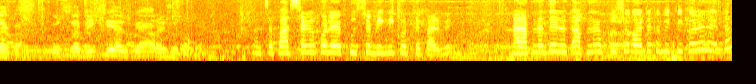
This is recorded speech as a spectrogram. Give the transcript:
টাকা। খুচরা বিক্রি আসবে আড়াইশো টাকা। আচ্ছা পাঁচ টাকা করে খুচরা বিক্রি করতে পারবে। আর আপনাদের আপনারা খুচরা কয় টাকা বিক্রি করেন এটা?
